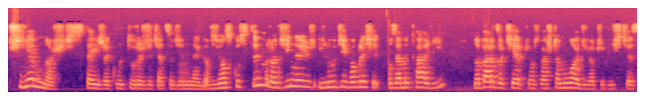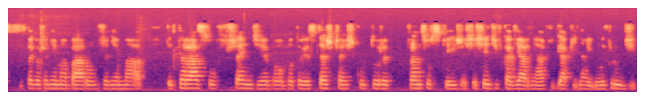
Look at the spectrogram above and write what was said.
przyjemność z tejże kultury życia codziennego. W związku z tym rodziny i ludzie w ogóle się pozamykali. No bardzo cierpią, zwłaszcza młodzi oczywiście, z, z tego, że nie ma barów, że nie ma tych tarasów wszędzie, bo, bo to jest też część kultury francuskiej, że się siedzi w kawiarniach i gapi na innych ludzi,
